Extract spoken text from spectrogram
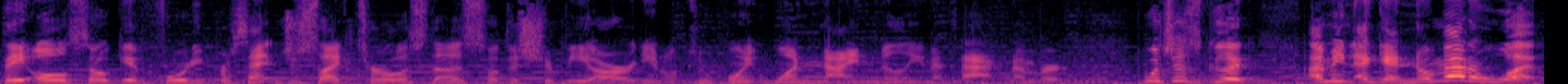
they also give 40% just like Turles does, so this should be our, you know, 2.19 million attack number, which is good. I mean, again, no matter what,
